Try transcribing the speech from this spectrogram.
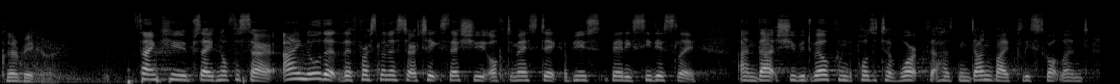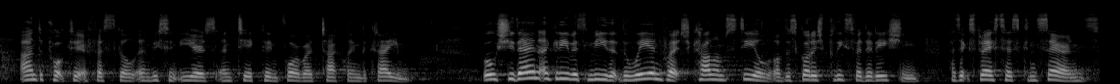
Claire Baker. Thank you, President Officer. I know that the First Minister takes the issue of domestic abuse very seriously and that she would welcome the positive work that has been done by Police Scotland and the Procurator Fiscal in recent years in taking forward tackling the crime. Will she then agree with me that the way in which Callum Steele of the Scottish Police Federation has expressed his concerns,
